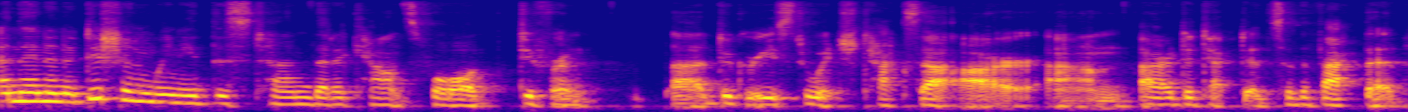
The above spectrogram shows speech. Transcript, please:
And then in addition, we need this term that accounts for different uh, degrees to which taxa are, um, are detected. So the fact that,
